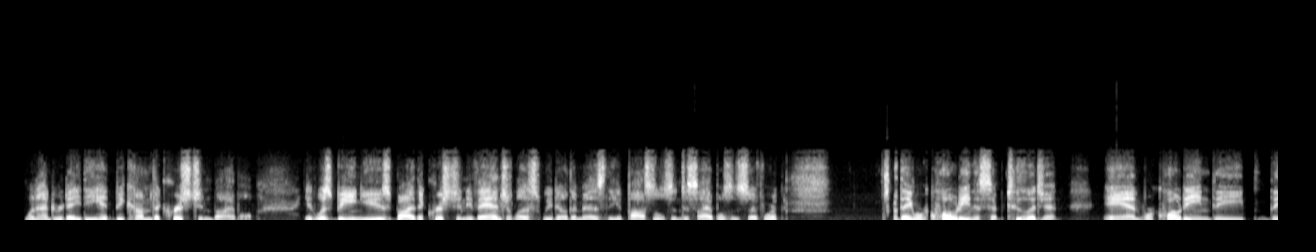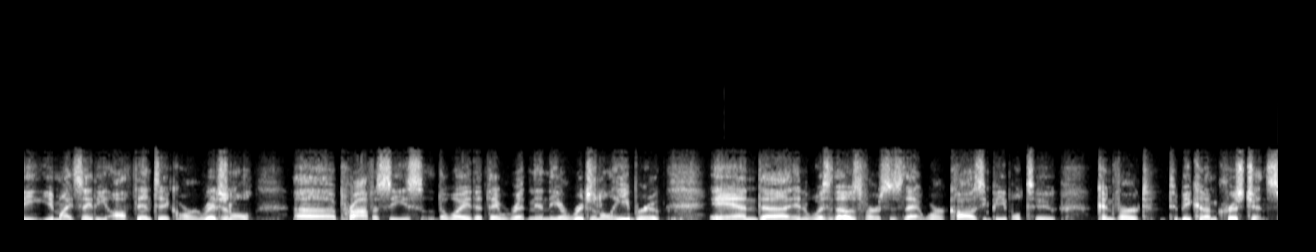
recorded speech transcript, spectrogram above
100 AD had become the Christian Bible. It was being used by the Christian evangelists. We know them as the apostles and disciples and so forth. They were quoting the Septuagint and were quoting the the you might say the authentic or original uh, prophecies the way that they were written in the original Hebrew, and, uh, and it was those verses that were causing people to convert to become Christians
